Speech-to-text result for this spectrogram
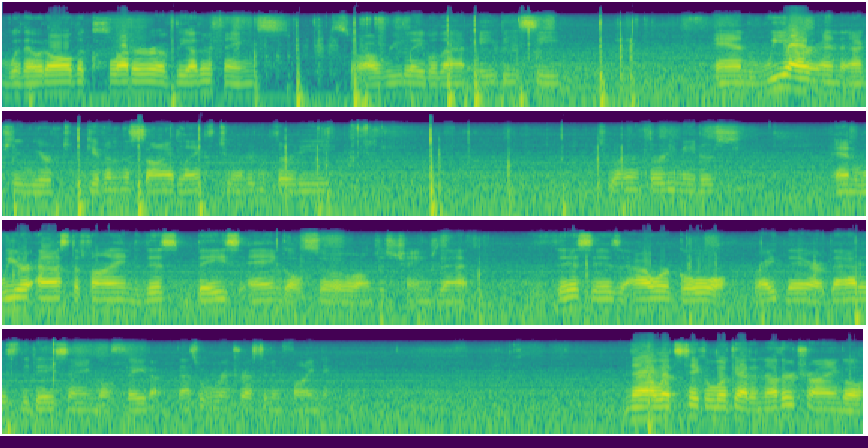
without all the clutter of the other things. So I'll relabel that ABC. And we are, and actually we are given the side length, 230, 230 meters. And we are asked to find this base angle. So I'll just change that this is our goal right there. That is the base angle, theta. That's what we're interested in finding. Now let's take a look at another triangle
